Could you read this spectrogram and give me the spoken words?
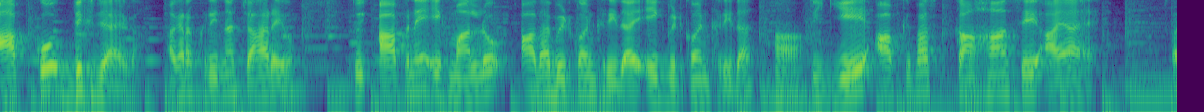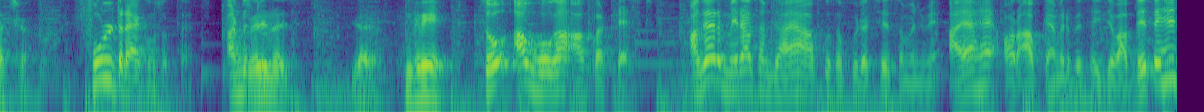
आपको दिख जाएगा। अगर आप खरीदना चाह रहे हो तो आपने एक मान लो आधा बिटकॉइन खरीदा है एक बिटकॉइन खरीदा हाँ। तो ये आपके पास कहाँ से आया है? अच्छा। फुल ट्रैक हो सकता है। अंडरस्टूड या ग्रेट तो अब होगा आपका टेस्ट अगर मेरा समझाया आपको सब कुछ अच्छे समझ में आया है और आप कैमरे पे सही जवाब देते हैं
